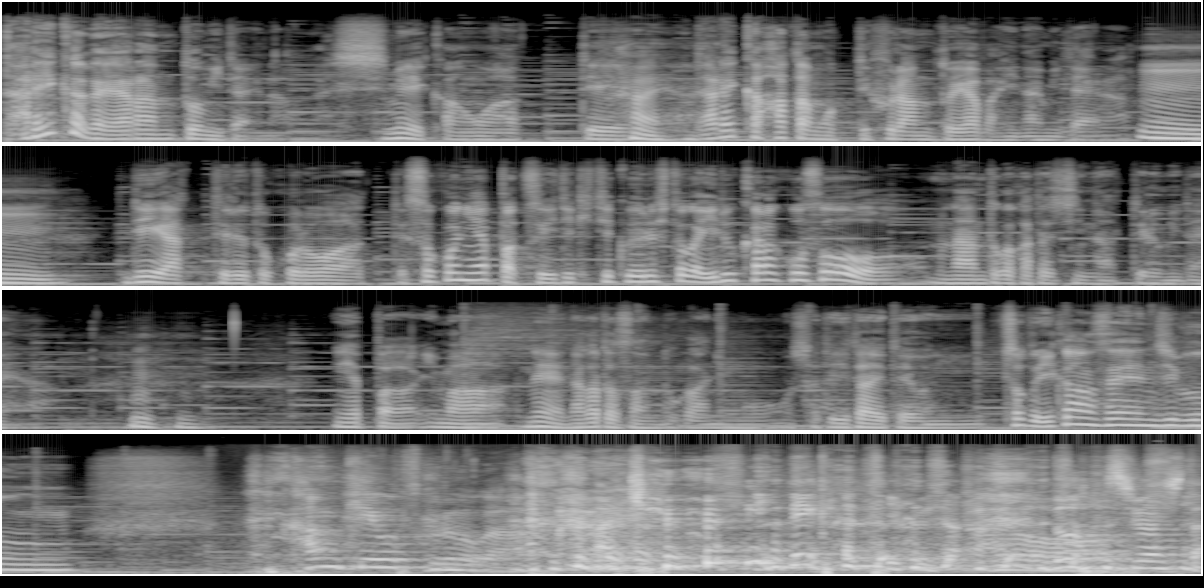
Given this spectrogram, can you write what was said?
誰かがやらんとみたいな使命感はあって、はいはい。誰か旗持って振らんとやばいなみたいなうん。でやってるところはあってそこにやっぱついてきてくれる人がいるからこそなんとか形になってるみたいな。うんやっぱ今ね中田さんとかにもおっしゃっていただいたようにちょっといかんせん自分関係を作るのが。うんネガティブな。どうしました？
